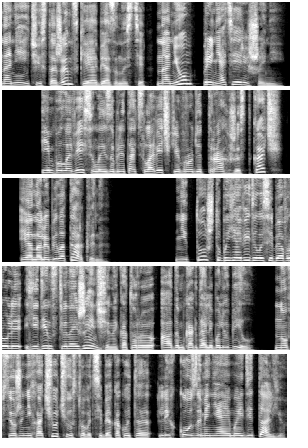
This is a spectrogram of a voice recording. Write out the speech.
На ней чисто женские обязанности, на нем принятие решений. Им было весело изобретать словечки вроде «трах-жесткач», и она любила Тарквина. Не то, чтобы я видела себя в роли единственной женщины, которую Адам когда-либо любил, но все же не хочу чувствовать себя какой-то легко заменяемой деталью.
